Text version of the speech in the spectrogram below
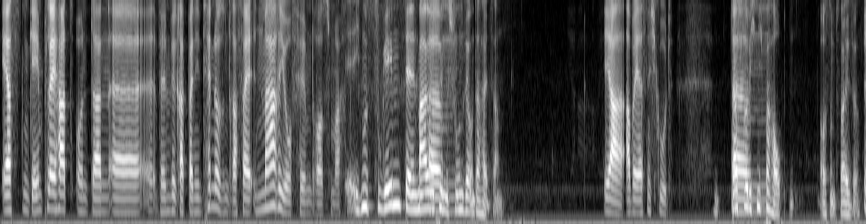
erst ein Gameplay hat und dann, äh, wenn wir gerade bei Nintendo sind, Raphael, einen Mario-Film draus macht. Ich muss zugeben, der Mario-Film Ähm, ist schon sehr unterhaltsam. Ja, aber er ist nicht gut. Das würde ich nicht ähm, behaupten. Ausnahmsweise.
